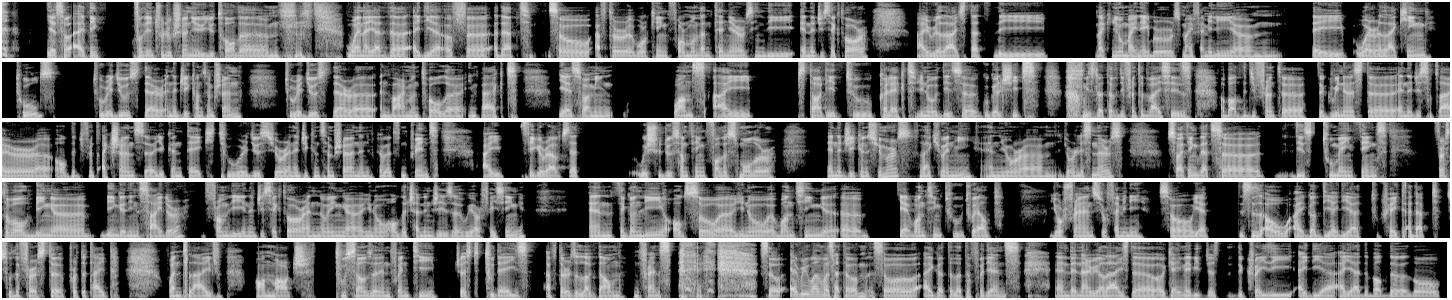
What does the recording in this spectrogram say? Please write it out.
yeah, so I think for the introduction, you, you told um, when I had the idea of uh, Adapt. So after uh, working for more than 10 years in the energy sector, I realized that the, like, you know, my neighbors, my family, um, they were lacking tools to reduce their energy consumption, to reduce their uh, environmental uh, impact. Yeah, so I mean, once I started to collect, you know, these uh, Google Sheets with a lot of different advices about the different, uh, the greenest uh, energy supplier, uh, all the different actions uh, you can take to reduce your energy consumption and your carbon footprint. I figure out that we should do something for the smaller energy consumers like you and me and your um, your listeners. So I think that's uh, these two main things. First of all, being a being an insider from the energy sector and knowing uh, you know all the challenges uh, we are facing, and secondly, also uh, you know wanting yeah wanting to to help your friends, your family. So yeah, this is how I got the idea to create Adapt. So the first uh, prototype went live on March 2020, just two days after the lockdown in France. so everyone was at home. So I got a lot of audience. And then I realized, uh, okay, maybe just the crazy idea I had about the low,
